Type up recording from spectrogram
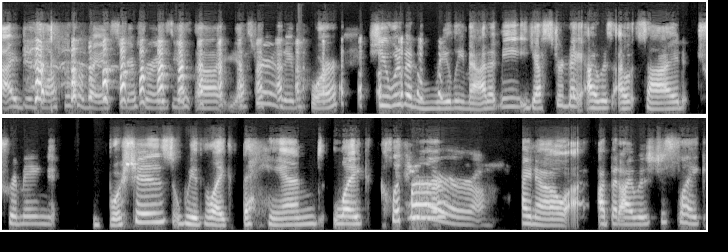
at. I did block her from my Instagram stories yes, uh, yesterday or the day before. She would have been really mad at me. Yesterday, I was outside trimming bushes with like the hand like clipper. I know, I, but I was just like,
